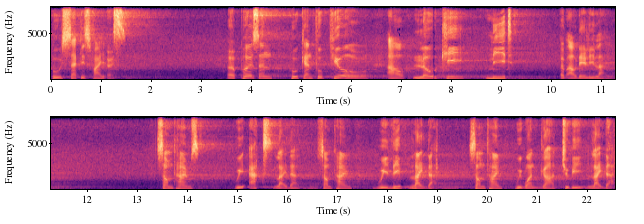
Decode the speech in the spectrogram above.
who satisfies us. A person who can fulfill our low key need of our daily life. Sometimes we act like that. Sometimes we live like that. Sometimes we want God to be like that.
